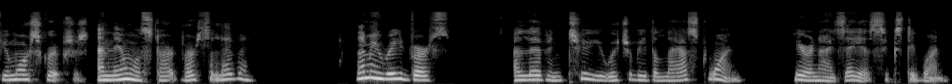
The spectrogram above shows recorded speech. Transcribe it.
few more scriptures, and then we'll start verse 11. Let me read verse 11 to you, which will be the last one here in Isaiah 61.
